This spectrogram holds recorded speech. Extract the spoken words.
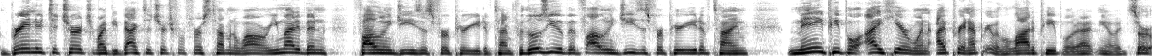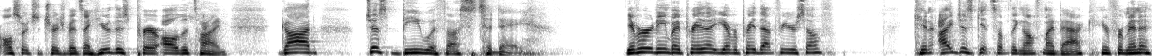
brand new to church, might be back to church for the first time in a while, or you might have been following Jesus for a period of time. For those of you who have been following Jesus for a period of time, many people I hear when I pray, and I pray with a lot of people, you know, at all sorts of church events, I hear this prayer all the time. God, just be with us today. You ever heard anybody pray that? You ever prayed that for yourself? Can I just get something off my back here for a minute?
